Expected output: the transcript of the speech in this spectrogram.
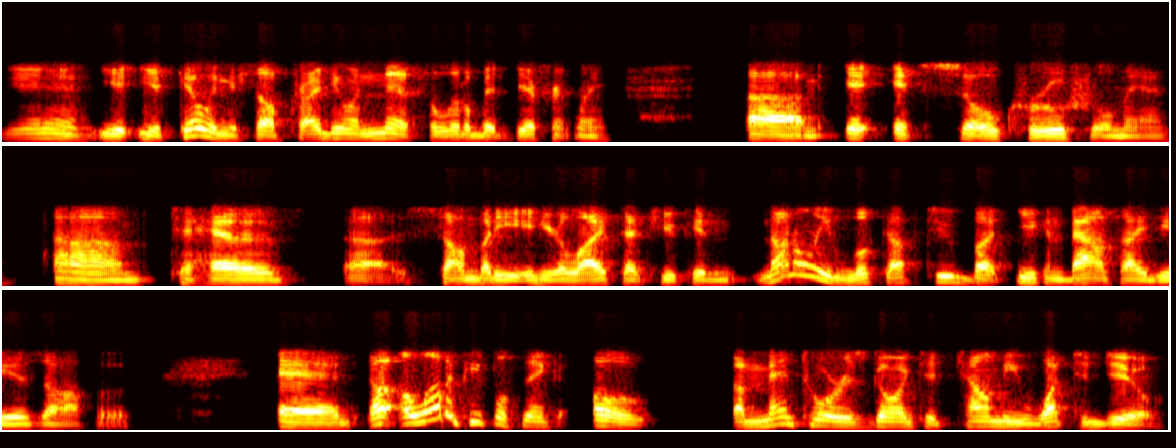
yeah, you, are killing yourself. Try doing this a little bit differently. Um, it, it's so crucial, man, um, to have uh, somebody in your life that you can not only look up to, but you can bounce ideas off of. And a, a lot of people think, oh, a mentor is going to tell me what to do.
